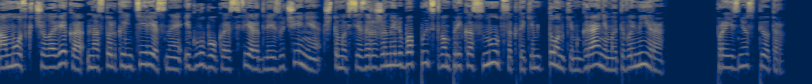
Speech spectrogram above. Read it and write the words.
а мозг человека настолько интересная и глубокая сфера для изучения, что мы все заражены любопытством прикоснуться к таким тонким граням этого мира, произнес Петр.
